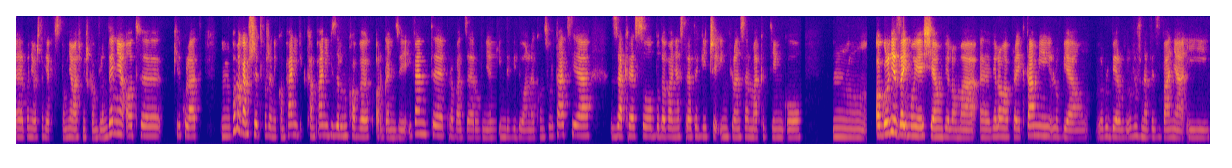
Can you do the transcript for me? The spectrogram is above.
E, ponieważ tak jak wspomniałaś, mieszkam w Londynie od e, kilku lat. Mm, pomagam przy tworzeniu kampanii, kampanii wizerunkowych, organizuję eventy, prowadzę również indywidualne konsultacje z zakresu budowania strategii czy influencer marketingu. Um, ogólnie zajmuję się wieloma, e, wieloma projektami, lubię, lubię różne wyzwania i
